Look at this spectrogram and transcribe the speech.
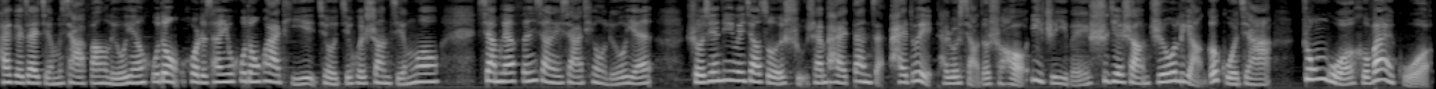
还可以在节目下方留言互动，或者参与互动话题，就有机会上节目哦。下面来分享一下听友留言。首先，第一位叫做蜀山派蛋仔派对，他说小的时候一直以为世界上只有两个国家，中国和外国。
